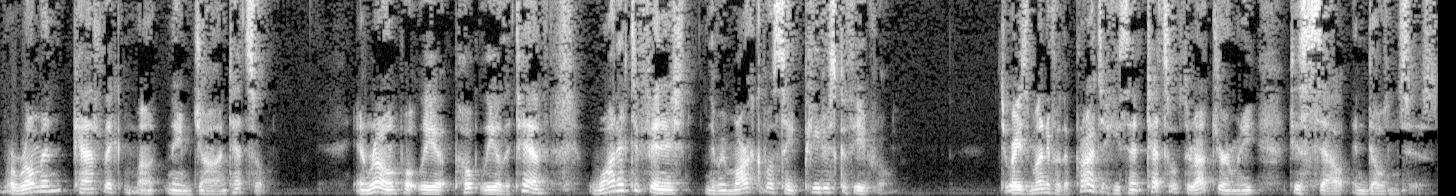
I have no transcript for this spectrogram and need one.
of a Roman Catholic monk named John Tetzel. In Rome, Pope Leo, Pope Leo X wanted to finish the remarkable St. Peter's Cathedral. To raise money for the project, he sent Tetzel throughout Germany to sell indulgences.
